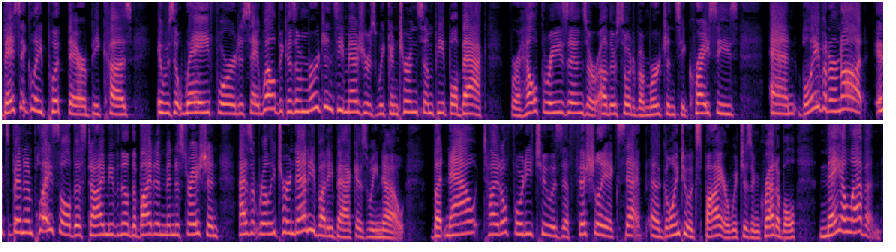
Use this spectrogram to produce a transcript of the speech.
basically put there because it was a way for to say, well, because of emergency measures, we can turn some people back for health reasons or other sort of emergency crises. And believe it or not, it's been in place all this time, even though the Biden administration hasn't really turned anybody back, as we know. But now Title 42 is officially accept, uh, going to expire, which is incredible, May 11th.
